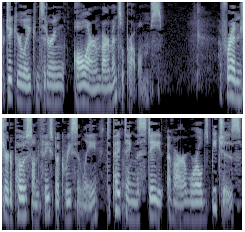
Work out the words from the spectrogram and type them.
particularly considering all our environmental problems. A friend shared a post on Facebook recently depicting the state of our world's beaches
